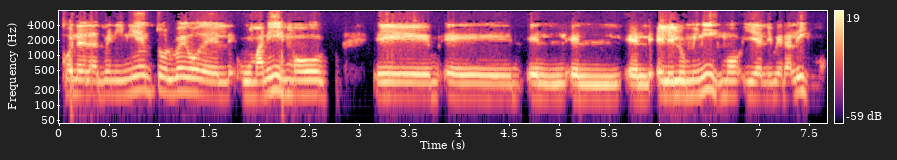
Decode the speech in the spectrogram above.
con el advenimiento luego del humanismo, eh, eh, el, el iluminismo y el liberalismo,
